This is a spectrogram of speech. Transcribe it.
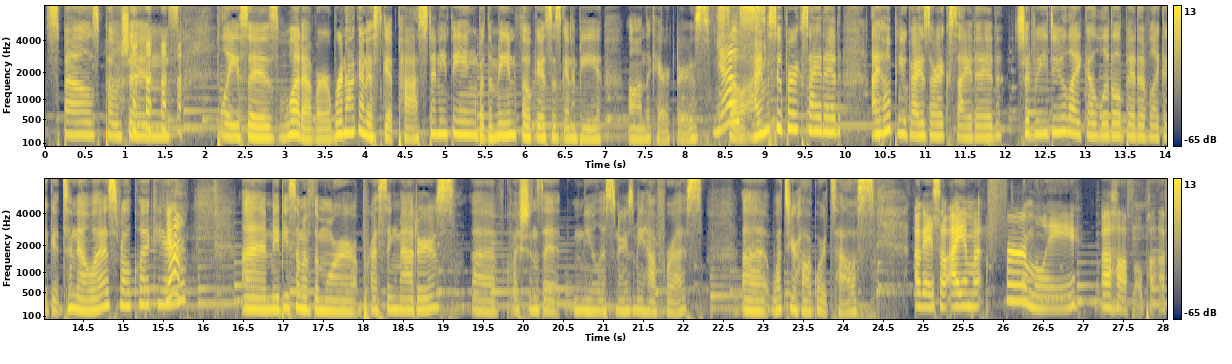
spells, potions, places, whatever. We're not going to skip past anything, but the main focus is going to be on the characters. Yes. So I'm super excited. I hope you guys are excited. Should we do like a little bit of like a get to know us real quick here? Yeah. Uh, maybe some of the more pressing matters of questions that new listeners may have for us. Uh, what's your Hogwarts house? Okay, so I am firmly a Hufflepuff.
